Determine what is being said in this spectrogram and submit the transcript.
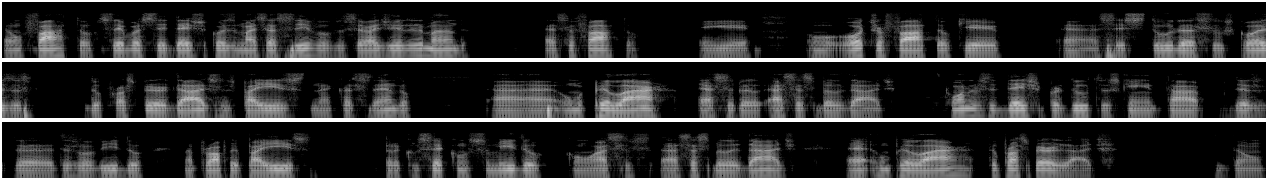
é um fato, se você deixa coisas mais acessíveis, você vai gerar demanda. Esse é fato. E o outro fato que uh, se estuda essas coisas do prosperidade nos países né, crescendo, uh, um pilar é acessibilidade. Quando você deixa produtos que está de, de, desenvolvido no próprio país para ser consumido com acessibilidade, é um pilar da prosperidade. Então,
